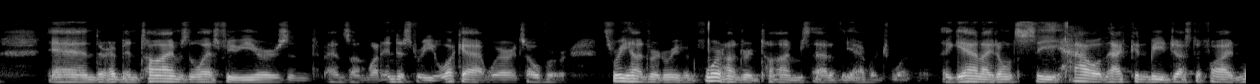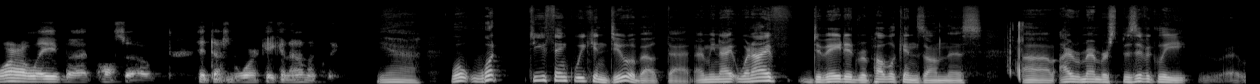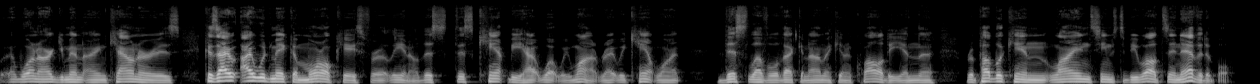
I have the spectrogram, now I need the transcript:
And there have been times in the last few years, and depends on what industry you look at, where it's over 300 or even 400 times that of the average worker. Again, I don't see how that can be justified morally, but also it doesn't work economically. Yeah. Well, what do you think we can do about that? I mean, I when I've debated Republicans on this, uh, I remember specifically uh, one argument I encounter is because I, I would make a moral case for it, you know this this can't be how, what we want right? We can't want this level of economic inequality. And the Republican line seems to be well it's inevitable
